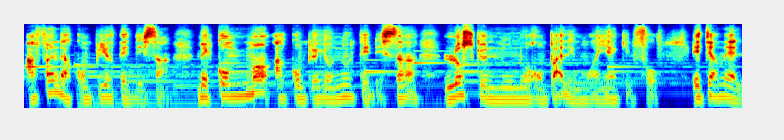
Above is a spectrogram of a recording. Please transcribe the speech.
afin d'accomplir tes desseins. Mais comment accomplirions-nous tes desseins lorsque nous n'aurons pas les moyens qu'il faut? Éternel,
